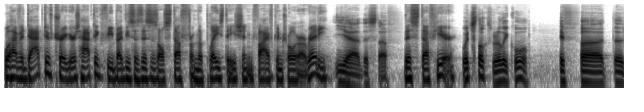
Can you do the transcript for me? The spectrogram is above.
will have adaptive triggers, haptic feedback. He says this is all stuff from the PlayStation 5 controller already. yeah, this stuff. This stuff here. Which looks really cool. If uh the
